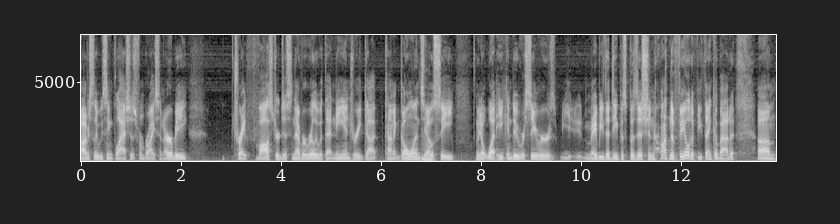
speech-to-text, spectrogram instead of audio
Obviously, we've seen flashes from Bryson Irby. Trey Foster just never really with that knee injury got kind of going. So yep. we'll see, you know, what he can do. Receivers, maybe the deepest position on the field if you think about it. Um,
